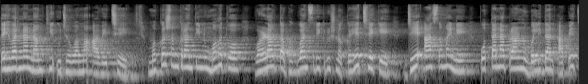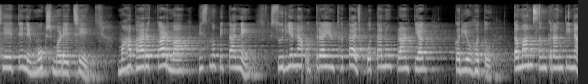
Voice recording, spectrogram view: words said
તહેવારના નામથી ઉજવવામાં આવે છે. મકર સંક્રાંતિનું મહત્ત્વ વર્ણવતા ભગવાન શ્રી કૃષ્ણ કહે છે કે, જે આ સમયને પોતાના પ્રાણનું બલિદાન આપે છે, તેને મોક્ષ મળે છે. મહાભારત કાળમાં ભીષ્મ પિતાને સૂર્યના ઉત્તરાયણ થતાં જ પોતાનો પ્રાણ ત્યાગ કર્યો હતો. તમામ સંક્રાંતિના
